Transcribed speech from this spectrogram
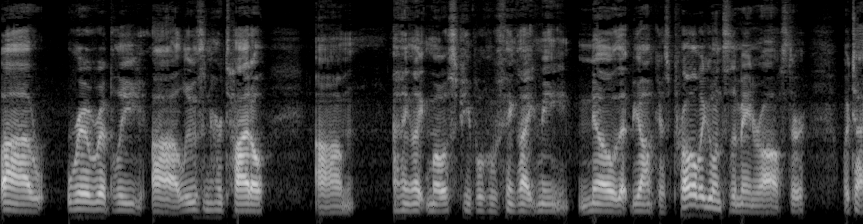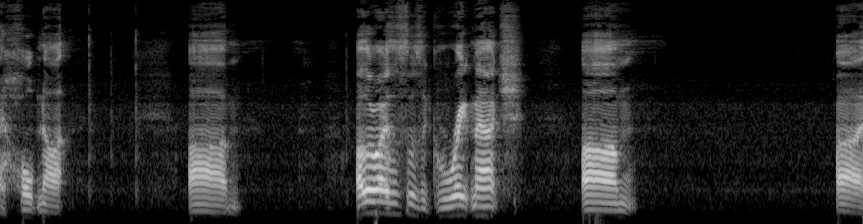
uh, Rhea Ripley uh, losing her title. Um, I think, like most people who think like me, know that Bianca's probably going to the main roster, which I hope not. Um, otherwise, this was a great match. Um, uh,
